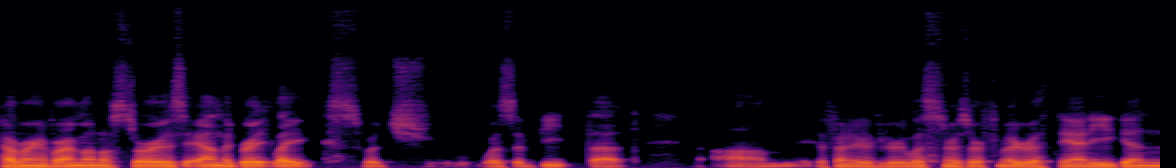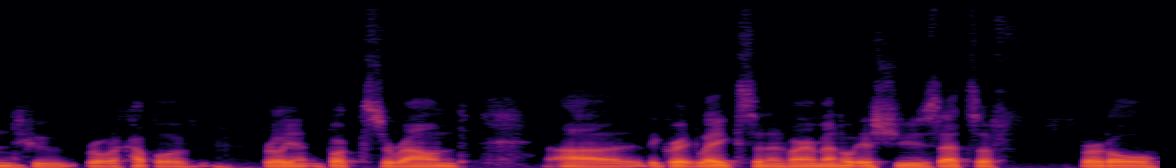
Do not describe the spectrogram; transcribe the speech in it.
covering environmental stories and the Great Lakes, which was a beat that, um, if any of your listeners are familiar with Dan Egan, who wrote a couple of brilliant books around uh, the Great Lakes and environmental issues, that's a fertile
